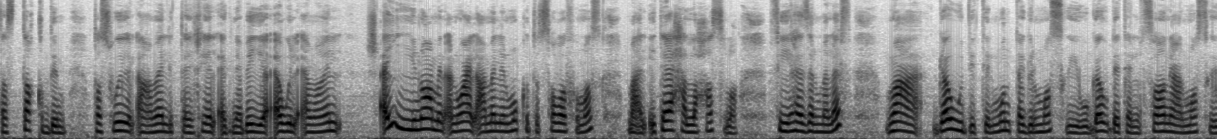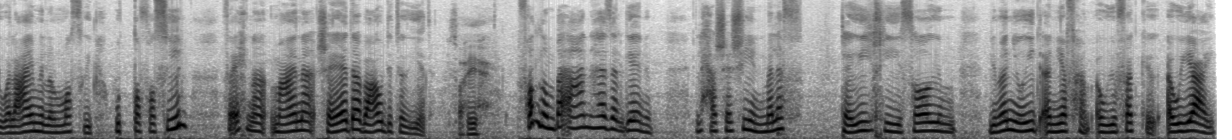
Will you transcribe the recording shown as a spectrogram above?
تستقدم تصوير الأعمال التاريخية الأجنبية أو الأعمال أي نوع من أنواع الأعمال اللي ممكن تتصور في مصر مع الإتاحة اللي حاصلة في هذا الملف مع جودة المنتج المصري وجودة الصانع المصري والعامل المصري والتفاصيل. فإحنا معانا شهادة بعودة الريادة. صحيح. فضلا بقى عن هذا الجانب الحشاشين ملف تاريخي صارم لمن يريد أن يفهم أو يفكر أو يعي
